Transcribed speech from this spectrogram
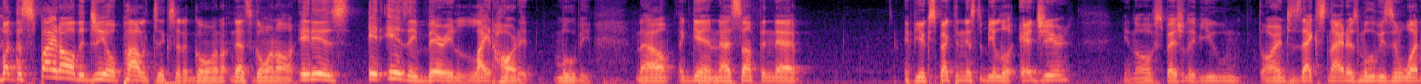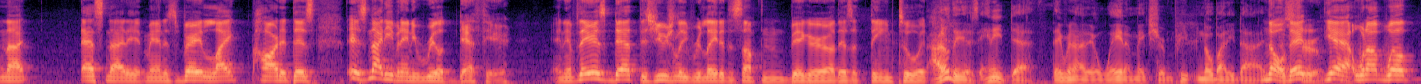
but despite all the geopolitics that are going on, that's going on, it is it is a very lighthearted movie. Now, again, that's something that if you're expecting this to be a little edgier, you know, especially if you are into Zack Snyder's movies and whatnot, that's not it, man. It's very lighthearted. There's there's not even any real death here. And if there is death, it's usually related to something bigger or there's a theme to it. I don't think there's any death. They were not in a way to make sure people, nobody died. No, that true. yeah. When I well,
